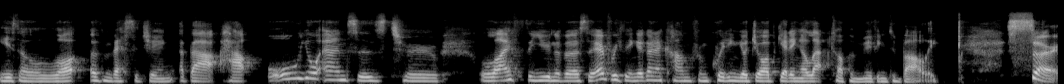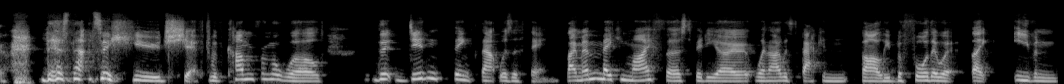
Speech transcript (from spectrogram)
is a lot of messaging about how all your answers to life, the universe, everything are going to come from quitting your job, getting a laptop, and moving to Bali. So there's that's a huge shift. We've come from a world that didn't think that was a thing. I remember making my first video when I was back in Bali before there were like even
